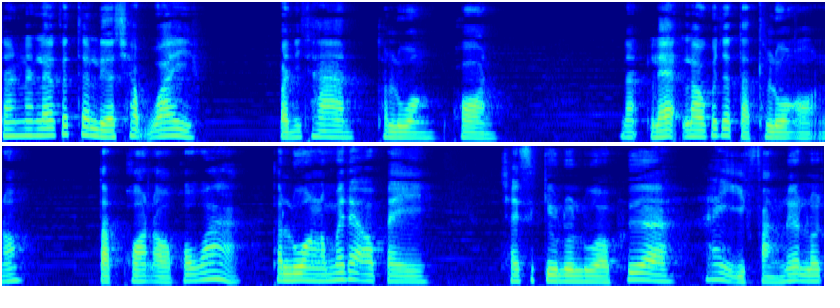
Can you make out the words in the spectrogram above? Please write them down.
ดังนั้นแล้วก็จะเหลือฉับไวปณิธานทะลวงพรนะและเราก็จะตัดทะลวงออกเนาะตัดพรออกเพราะว่าทะลวงเราไม่ได้เอาไปใช้สกิลรัวๆเพื่อให้อีกฝั่งเลือดลด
